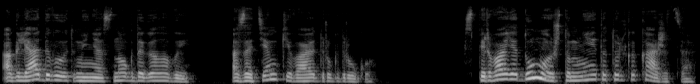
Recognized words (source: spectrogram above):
Оглядывают меня с ног до головы, а затем кивают друг другу. Сперва я думаю, что мне это только кажется,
